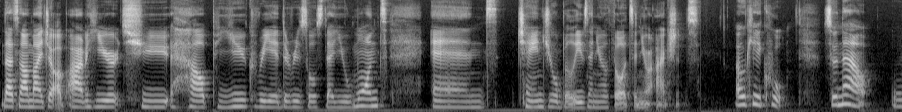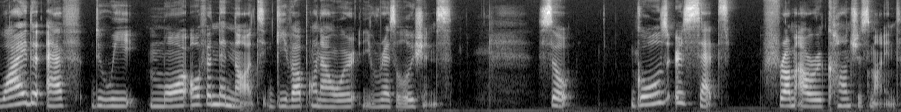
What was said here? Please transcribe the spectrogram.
That's not my job. I'm here to help you create the results that you want and change your beliefs and your thoughts and your actions. Okay, cool. So, now why the F do we more often than not give up on our resolutions? So, Goals are set from our conscious mind,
